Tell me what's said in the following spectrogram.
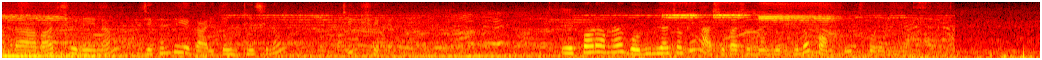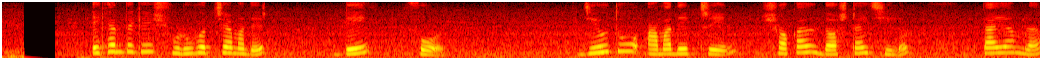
আমরা আবার চলে এলাম, যেখান থেকে গাড়িতে উঠেছিলাম, ঠিক সেখানে। এরপর আমরা গদুলিয়া চকে আশেপাশের মন্দিরগুলো কমপ্লিট করে নিলাম। এখান থেকে শুরু হচ্ছে আমাদের ডে ফোর। যেহেতু আমাদের ট্রেন সকাল দশটায় ছিল, তাই আমরা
